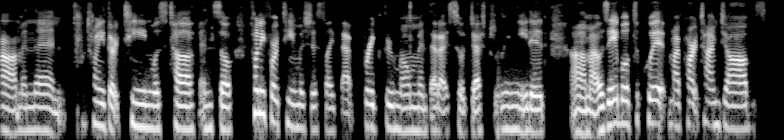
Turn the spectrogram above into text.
um, and then 2013 was tough and so 2014 was just like that breakthrough moment that i so desperately needed. Um, i was able to quit my part-time jobs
